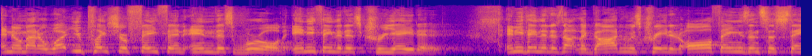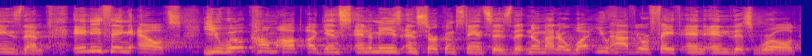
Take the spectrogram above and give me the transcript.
And no matter what you place your faith in in this world, anything that is created, anything that is not the God who has created all things and sustains them, anything else, you will come up against enemies and circumstances that no matter what you have your faith in in this world,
